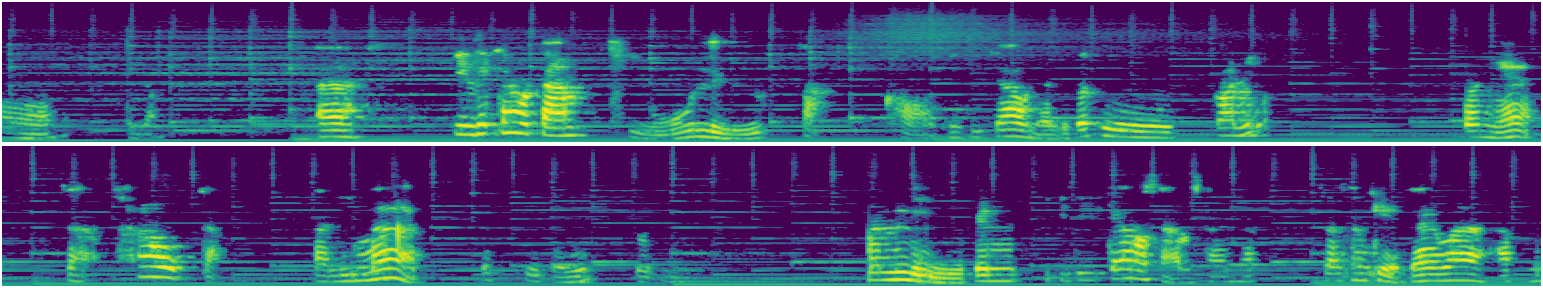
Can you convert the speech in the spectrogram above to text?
อ๋ออ่าอินทิเกลตามผิวหรือฝักของอินทิเกลเนี่ยหรือก็คือก้อนนี้ก้อนนี้จะเท่ากับปริมาตรก็คือตัวนี้ตัวอีมันหรือเป็นอินทิเกลสามชั้นครับ จะสังเกตได้ว่าครับใน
